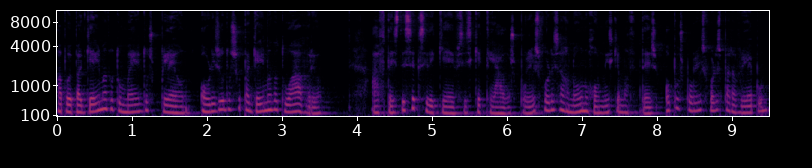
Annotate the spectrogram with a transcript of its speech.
από επαγγέλματα του μέλλοντος πλέον ορίζονται ως επαγγέλματα του αύριο. Αυτές τις εξειδικεύσεις και κλάδους πολλές φορές αγνοούν γονείς και μαθητές, όπως πολλές φορές παραβλέπουν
